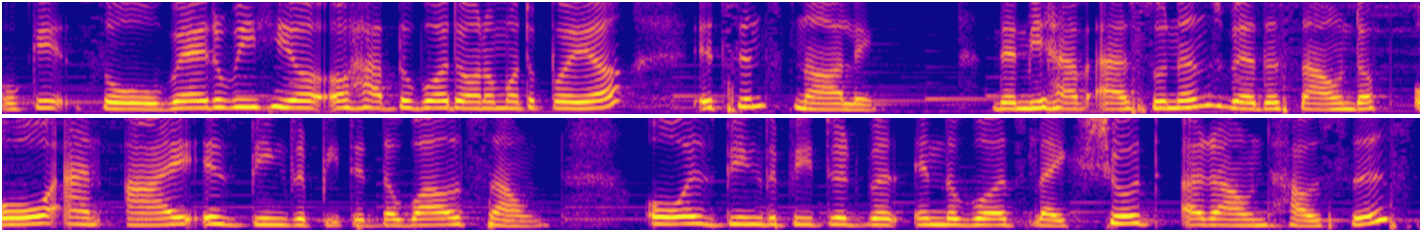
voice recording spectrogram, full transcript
Okay, so where do we hear or have the word onomatopoeia? It's in snarling. Then we have assonance where the sound of O and I is being repeated, the vowel sound. O is being repeated in the words like should around houses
